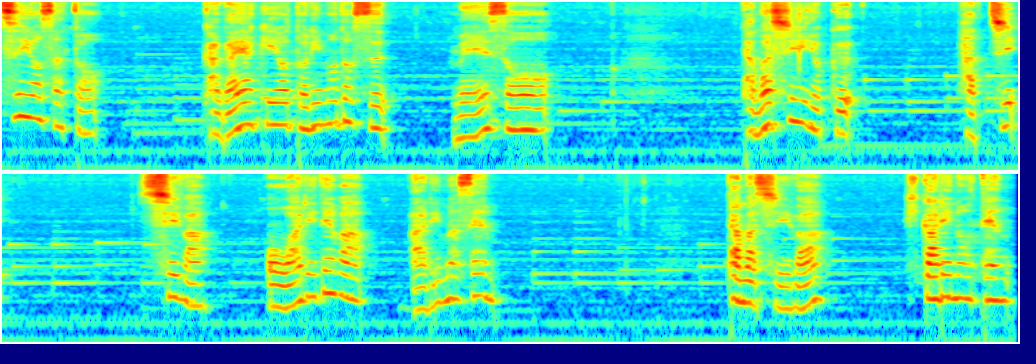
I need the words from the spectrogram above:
強さと輝きを取り戻す瞑想。魂力8死は終わりではありません。魂は光の点。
